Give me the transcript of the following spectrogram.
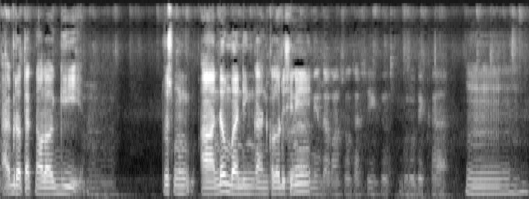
Agroteknologi. Hmm. Terus men- anda membandingkan. Kalau di sini minta konsultasi ke guru BK hmm,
